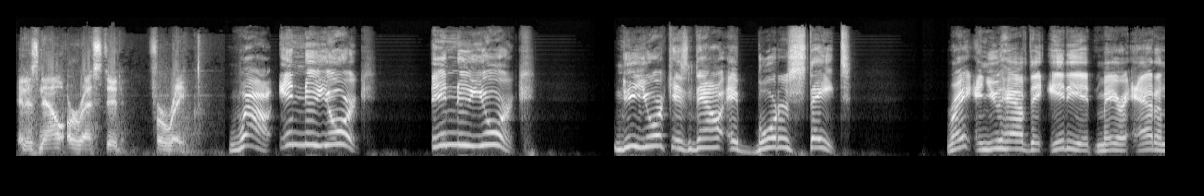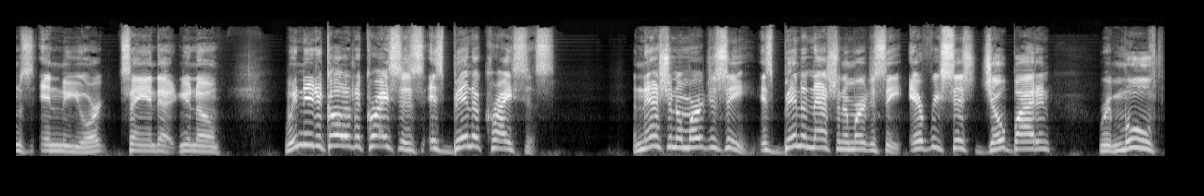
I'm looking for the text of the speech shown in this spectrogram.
and is now arrested for rape. Wow, in New York. In New York. New York is now a border state, right? And you have the idiot Mayor Adams in New York saying that, you know, we need to call it a crisis. It's been a crisis, a national emergency. It's been a national emergency ever since Joe Biden removed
